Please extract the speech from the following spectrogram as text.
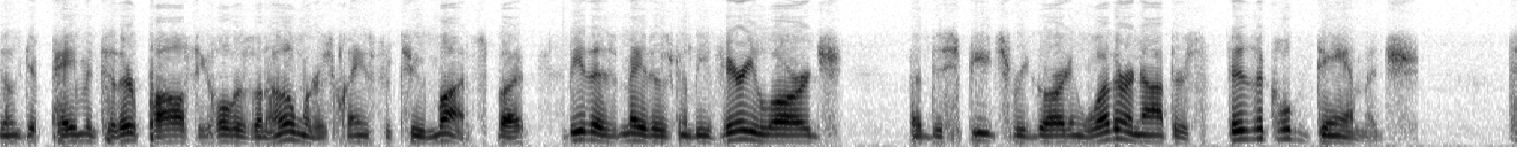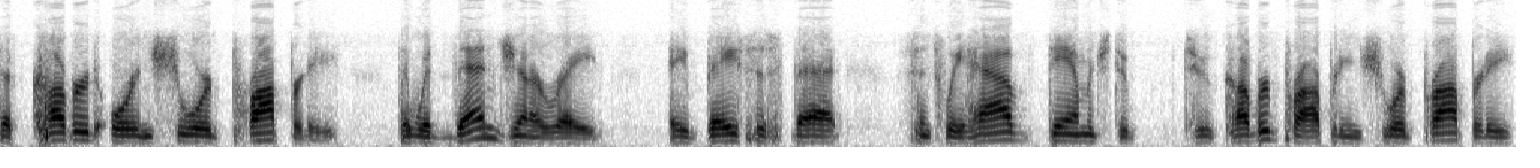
don't get payment to their policyholders on homeowners claims for two months. But be that as may, there's going to be very large uh, disputes regarding whether or not there's physical damage to covered or insured property that would then generate a basis that since we have damage to, to covered property, insured property,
